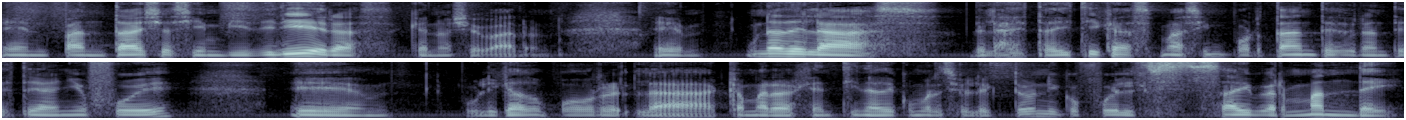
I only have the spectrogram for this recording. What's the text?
en pantallas y en vidrieras que nos llevaron. una de las, de las estadísticas más importantes durante este año fue publicado por la Cámara Argentina de Comercio Electrónico, fue el Cyber Monday,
